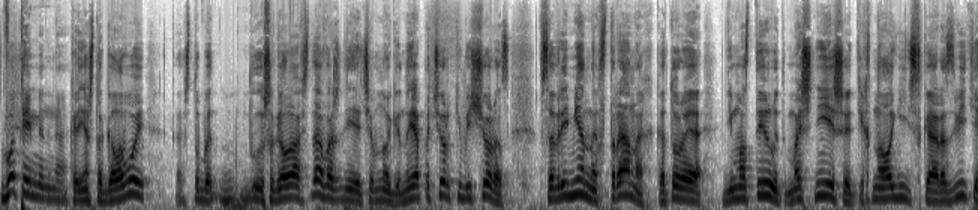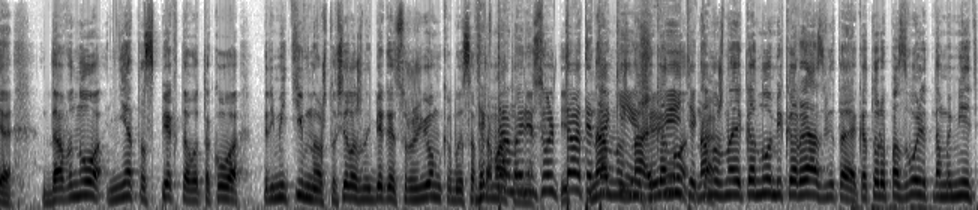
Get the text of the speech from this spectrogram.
Вот именно. Конечно, головой, чтобы, потому что голова всегда важнее, чем ноги. Но я подчеркиваю еще раз, в современных странах, которые демонстрируют мощнейшее технологическое развитие, давно нет аспекта вот такого примитивного, что все должны бегать с ружьем, как бы с автоматами. Так там и результаты и нам такие нужна, же, эко... Нам нужна экономика развитая, которая позволит нам иметь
